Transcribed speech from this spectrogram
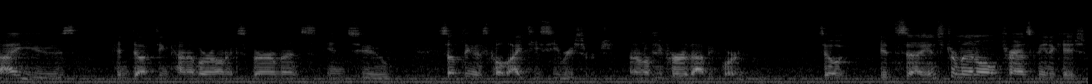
I use conducting kind of our own experiments into something that's called ITC research. I don't know if you've heard of that before. So it's uh, instrumental transcommunication.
